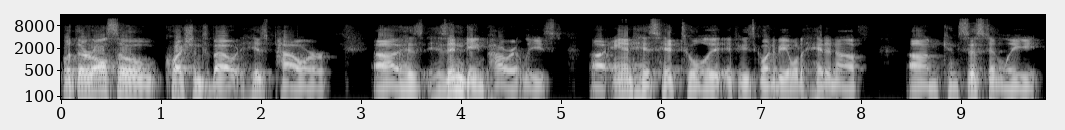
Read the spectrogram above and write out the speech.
but there are also questions about his power, uh, his his in game power at least, uh, and his hit tool if he's going to be able to hit enough um, consistently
